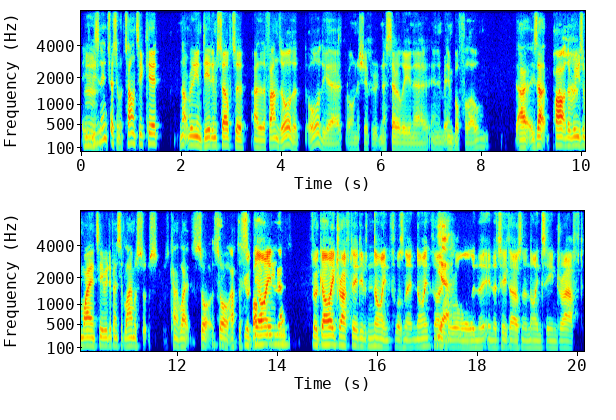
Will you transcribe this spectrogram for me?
He's an interesting, one. talented kid. Not really endeared himself to either the fans or the or the uh, ownership necessarily in, uh, in in Buffalo. Uh, is that part of the reason why interior defensive line was, was kind of like sort sort after For a guy for in you guys? the, a guy drafted, he was ninth, wasn't it? Ninth Yeah. overall in the in the 2019 draft,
